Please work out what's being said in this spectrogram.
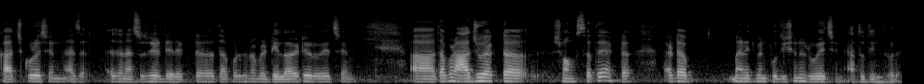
কাজ করেছেন as as an associate director তারপর ধরুন আপনি ডেলয়েটে রয়েছেন তারপর আজও একটা সংস্থাতে একটা একটা ম্যানেজমেন্ট পজিশনে রয়েছেন এতদিন ধরে।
